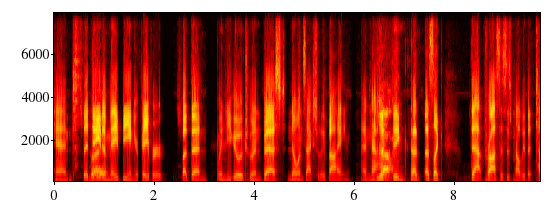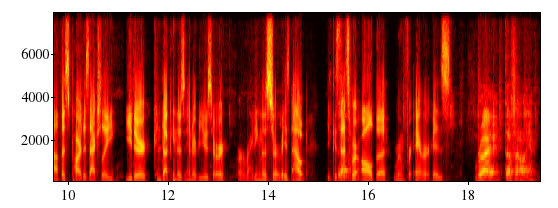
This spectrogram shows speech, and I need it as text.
and the right. data may be in your favor, but then when you go to invest, no one's actually buying. And that, yeah. I think that that's like that process is probably the toughest part is actually either conducting those interviews or or writing those surveys out because yeah. that's where all the room for error is. Right, definitely.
